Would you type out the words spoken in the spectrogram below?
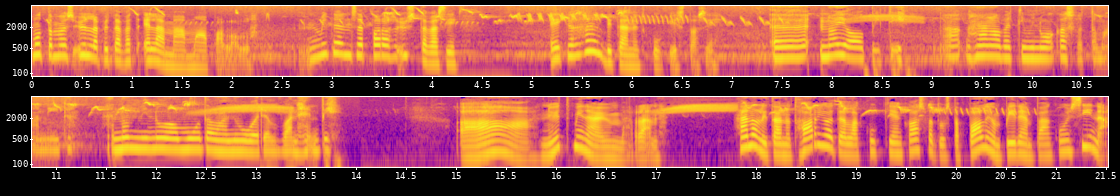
mutta myös ylläpitävät elämää maapallolla. Miten se paras ystäväsi, eikö hän pitänyt kukistasi? Öö, no joo, piti. Hän opetti minua kasvattamaan niitä. Hän on minua muutaman vuoden vanhempi. Aa, nyt minä ymmärrän. Hän oli tainnut harjoitella kukkien kasvatusta paljon pidempään kuin sinä.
